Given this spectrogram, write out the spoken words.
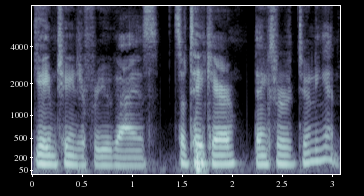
game changer for you guys. So take care. Thanks for tuning in.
